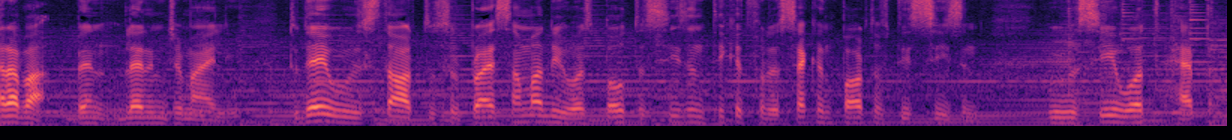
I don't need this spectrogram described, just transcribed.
Merhaba, ben Blerim Dzemaili. Today we will start to surprise somebody who has bought a season ticket for the second part of this season. We will see what happened.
